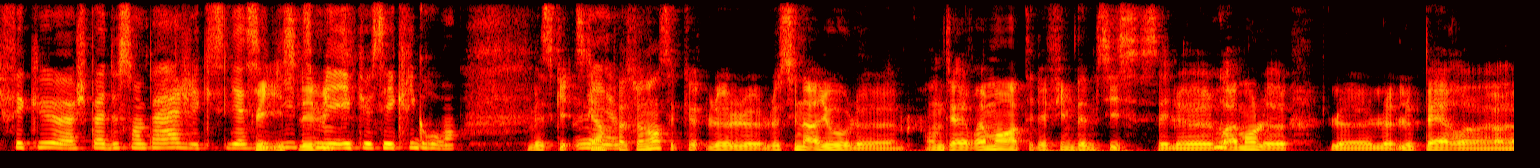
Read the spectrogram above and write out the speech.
fait que euh, je sais pas 200 pages et qu'il se lit assez Oui, vite, mais et que c'est écrit gros. Hein. Mais ce qui, ce qui Mais, est euh, impressionnant, c'est que le, le, le scénario, le, on dirait vraiment un téléfilm d'M6. C'est le, Oui. vraiment le, le, le, le père euh,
